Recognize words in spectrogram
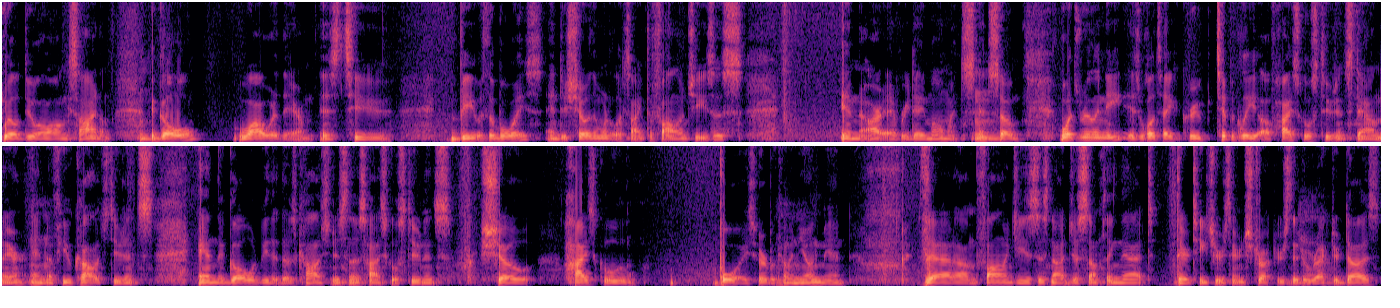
we'll do alongside them. Mm-hmm. The goal while we're there is to be with the boys and to show them what it looks like to follow Jesus in our everyday moments. Mm. And so, what's really neat is we'll take a group typically of high school students down there and mm-hmm. a few college students, and the goal would be that those college students and those high school students show high school boys who are becoming mm-hmm. young men that um, following Jesus is not just something that their teachers, their instructors, their yeah. director does.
